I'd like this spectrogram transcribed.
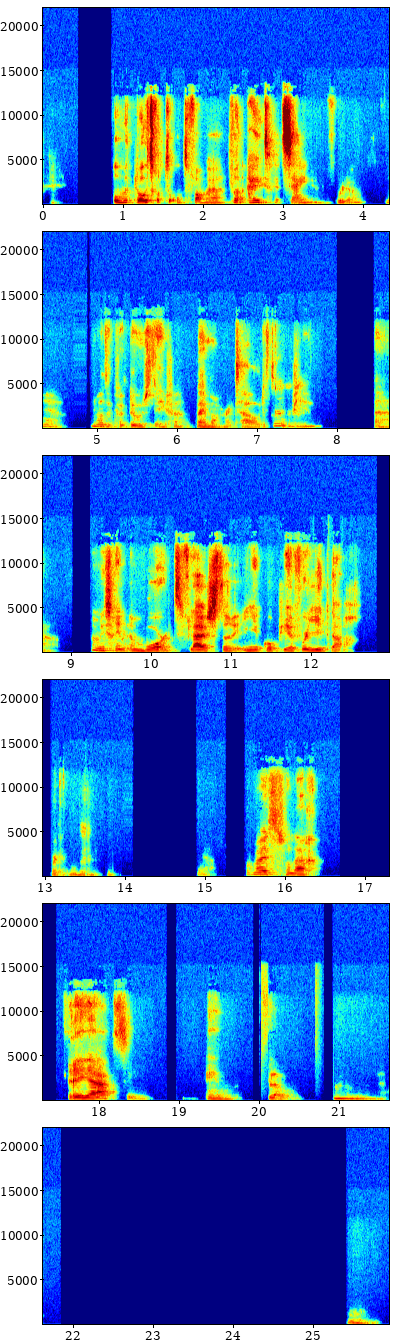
om het boodschap te ontvangen vanuit het zijn en voelen. Ja, wat ik ook doe is het even bij mijn hart houden, dat kopje. Uh, misschien een woord fluisteren in je kopje voor je dag, voor dit moment. Ja. Voor mij is het vandaag creatie in flow. Mm. Mm.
